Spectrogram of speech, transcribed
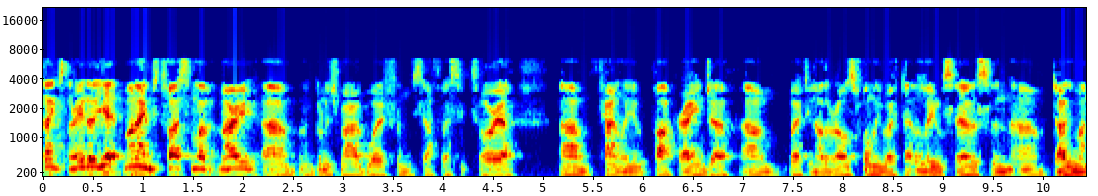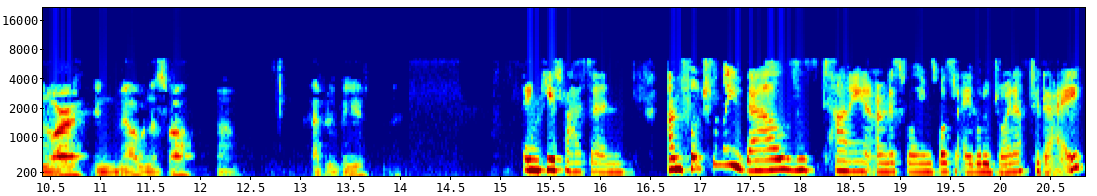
Thanks, Nerita. Yeah, my name's Tyson Lovett Murray. Um, I'm a Gunditjmara boy from southwest Victoria. Um, currently a park ranger. Um, worked in other roles. Formerly worked at the legal service and um, Dardi Munwurro in Melbourne as well. Um, happy to be here. Thank you, Tyson. Unfortunately, Val's Tarneen Onus Williams wasn't able to join us today,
